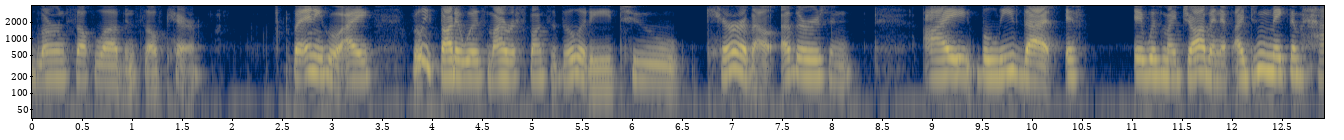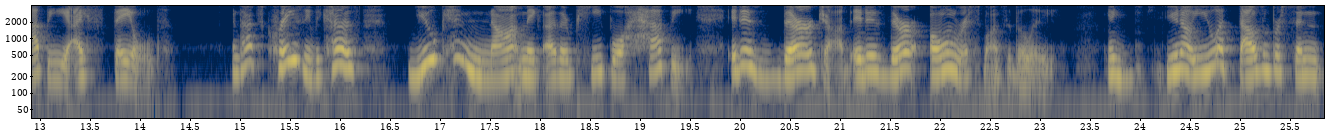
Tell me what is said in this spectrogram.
learn self love and self care. But, anywho, I really thought it was my responsibility to care about others. And I believed that if it was my job and if I didn't make them happy, I failed. And that's crazy because You cannot make other people happy. It is their job, it is their own responsibility. And you know, you a thousand percent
